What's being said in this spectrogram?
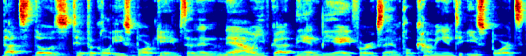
that's those typical esport games. And then now you've got the NBA, for example, coming into esports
